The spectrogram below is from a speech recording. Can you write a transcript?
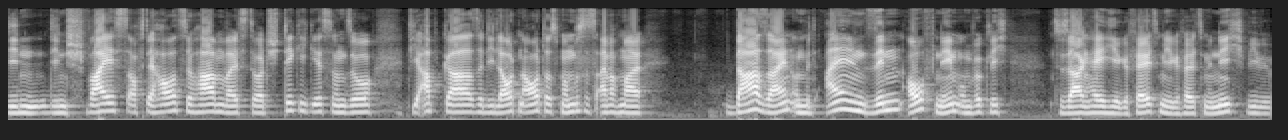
den, den Schweiß auf der Haut zu haben, weil es dort stickig ist und so, die Abgase, die lauten Autos, man muss es einfach mal da sein und mit allen Sinnen aufnehmen, um wirklich zu sagen, hey, hier gefällt es mir, hier gefällt es mir nicht, wie,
